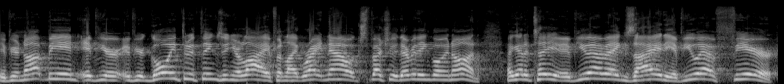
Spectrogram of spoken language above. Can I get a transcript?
If you're not being, if you're if you're going through things in your life, and like right now, especially with everything going on, I got to tell you, if you have anxiety, if you have fear,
